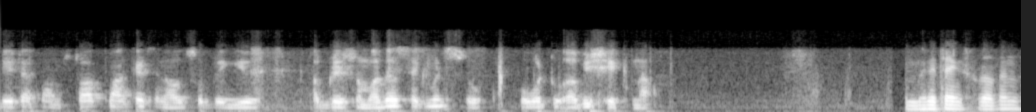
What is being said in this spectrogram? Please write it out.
data from stock markets and also bring you updates from other segments. So over to Abhishek now. Many thanks, Pradhan.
